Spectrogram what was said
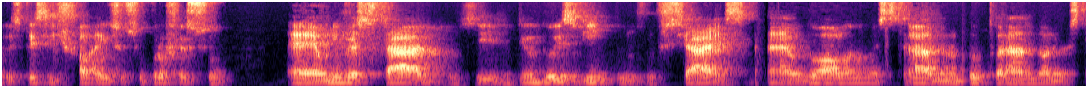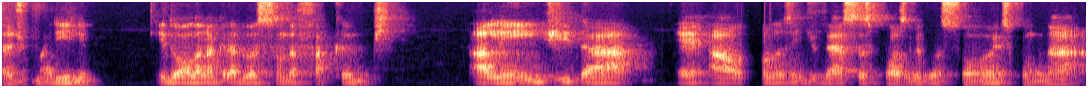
Eu esqueci de falar isso, eu sou professor é, universitário, inclusive, tenho dois vínculos oficiais, né? eu dou aula no mestrado no doutorado da Universidade de Marília e dou aula na graduação da FACAMP, além de dar é, aulas em diversas pós-graduações, como na,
